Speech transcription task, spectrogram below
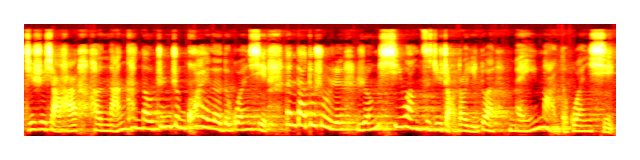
即使小孩很难看到真正快乐的关系，但大多数人仍希望自己找到一段美满的关系。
